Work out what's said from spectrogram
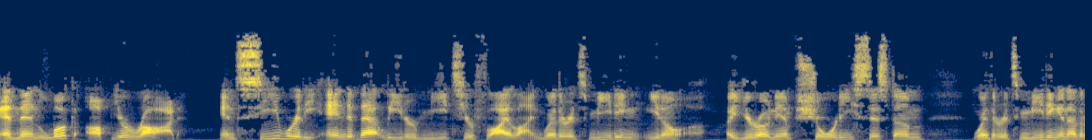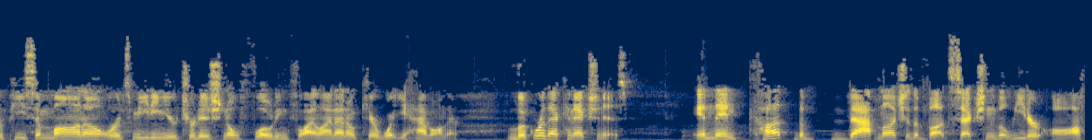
And then look up your rod and see where the end of that leader meets your fly line, whether it's meeting, you know, a Euro nymph shorty system, whether it's meeting another piece of mono or it's meeting your traditional floating fly line. I don't care what you have on there. Look where that connection is. And then cut the, that much of the butt section of the leader off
